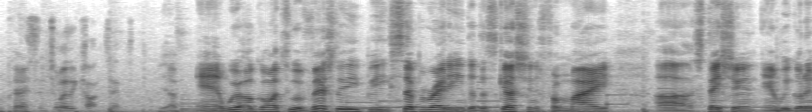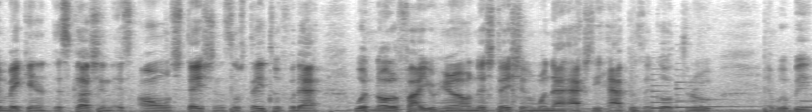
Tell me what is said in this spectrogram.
Okay. just enjoy the content. Yep. And we're going to eventually be separating the discussion from my uh, station, and we're going to be making discussion its own station. So stay tuned for that. We'll notify you here on this station when that actually happens and go through, and we'll be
